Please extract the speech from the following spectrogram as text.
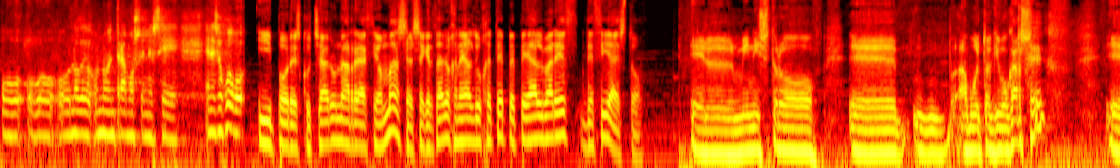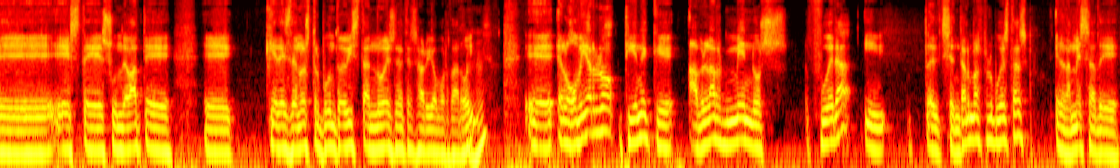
o, o, o, no, o, no, entramos en ese, en ese juego. Y por escuchar una reacción más, el secretario general de UGT, Pepe Álvarez, decía esto. El ministro eh, ha vuelto a equivocarse. Eh, este es un debate eh, que desde nuestro punto de vista no es necesario abordar hoy. Uh -huh. el gobierno tiene que hablar menos fuera y presentar más propuestas en la mesa de,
